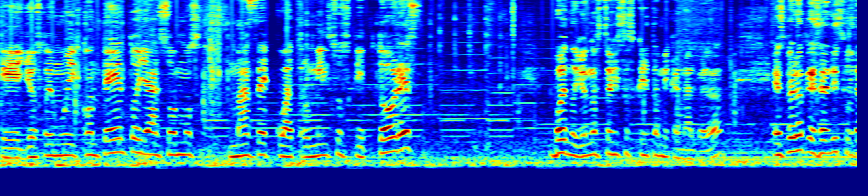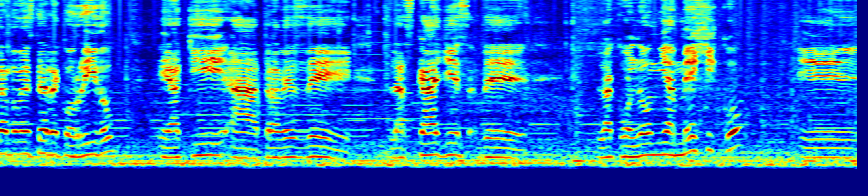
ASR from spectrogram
que yo estoy muy contento. Ya somos más de 4000 suscriptores. Bueno, yo no estoy suscrito a mi canal, ¿verdad? Espero que estén disfrutando de este recorrido eh, aquí a través de las calles de la colonia México. Eh,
